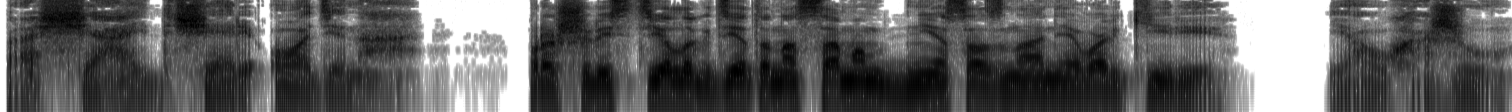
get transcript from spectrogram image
«Прощай, дщерь Одина!» Прошелестело где-то на самом дне сознания Валькирии. «Я ухожу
